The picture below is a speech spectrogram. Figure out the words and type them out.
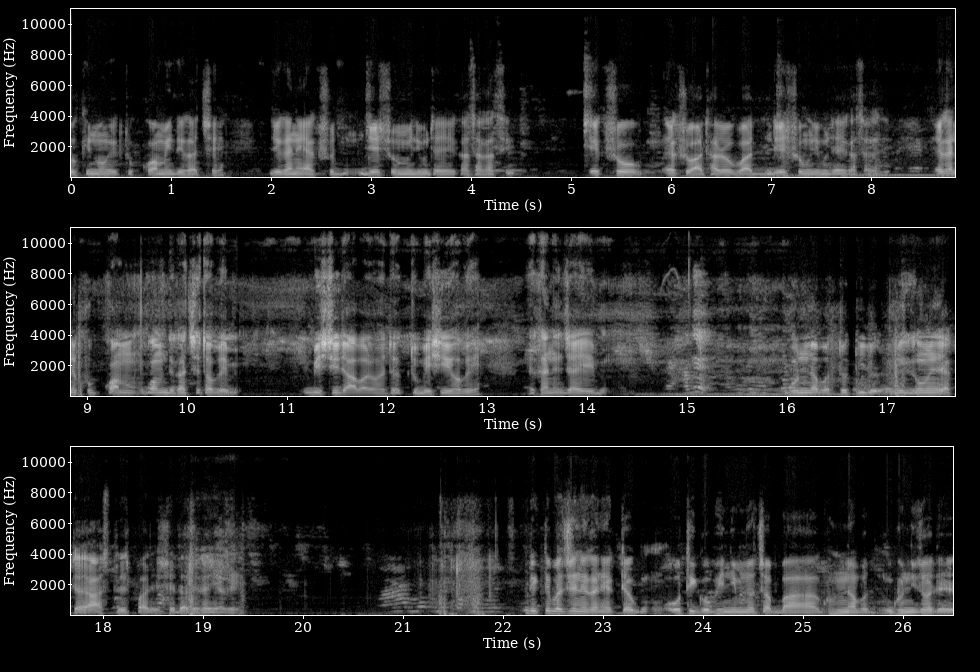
দক্ষিণবঙ্গে একটু কমই দেখাচ্ছে, যেখানে একশো, দেড়শো মিলিমিটারের কাছাকাছি। একশো একশো আঠারো বা দেড়শো মিলিমিটারের কাছাকাছি। এখানে খুব কম কম দেখাচ্ছে, তবে বৃষ্টিটা আবার হয়তো একটু বেশি হবে। এখানে যাই ঘূর্ণাবর্ত কী রকমের একটা আসতে পারে সেটা দেখা যাবে দেখতে পাচ্ছেন এখানে একটা অতি গভীর নিম্নচাপ বা ঘূর্ণাবর্ত ঘূর্ণিঝড়ের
